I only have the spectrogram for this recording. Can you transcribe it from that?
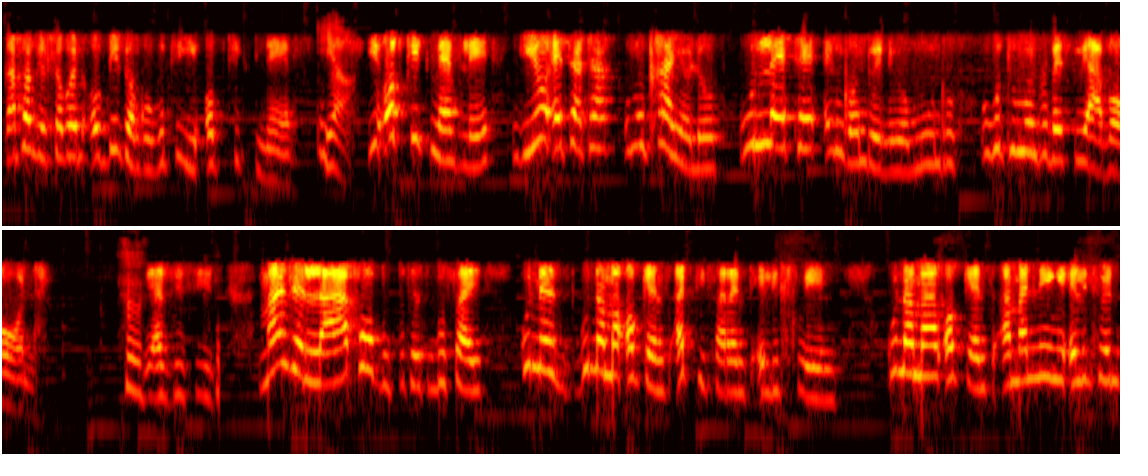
Ngapha ngehlokweni obizwa ngokuthi yi-optic nerve. Ya i-optic nerve le ngiyo ethatha umkhanyo lo ulethe engqondweni yomuntu ukuthi umuntu bese uyabona. Hmm. uyazwisisa. Manje lapho sesibusayi kune- kunama-organs a-different elihlweni. Kunama-organs amaningi elihlweni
